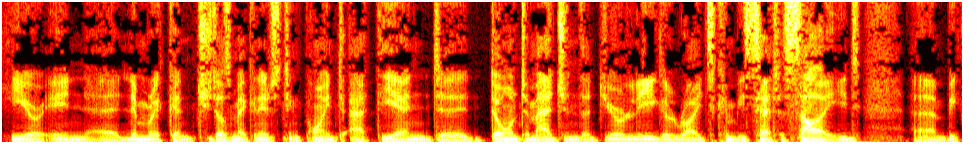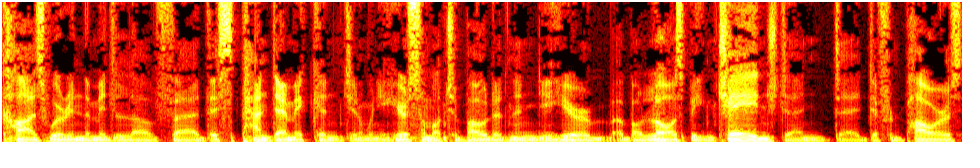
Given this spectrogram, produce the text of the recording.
here in uh, Limerick. And she does make an interesting point at the end. Uh, don't imagine that your legal rights can be set aside um, because we're in the middle of uh, this pandemic. And, you know, when you hear so much about it and you hear about laws being changed and uh, different powers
